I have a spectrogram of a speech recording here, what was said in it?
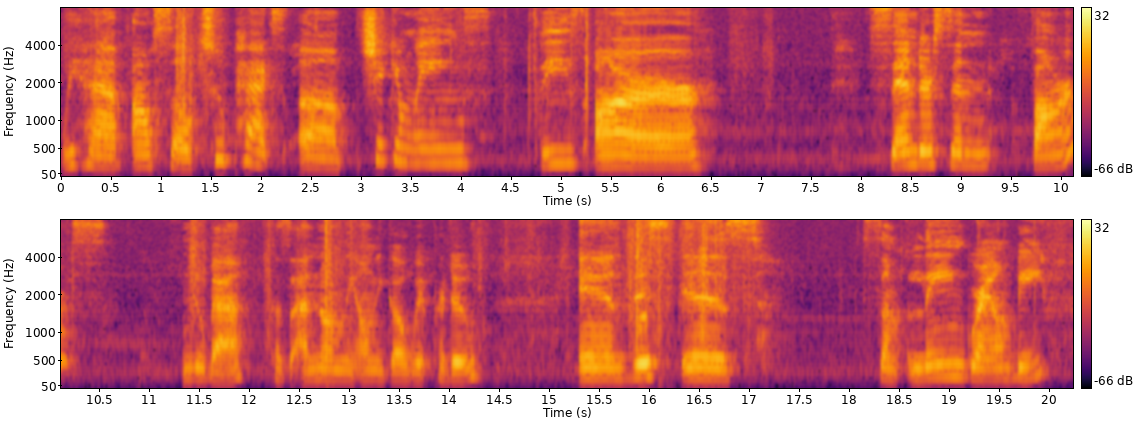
We have also two packs of chicken wings these are Sanderson Farms, Nubai, because I normally only go with Perdue. And this is some lean ground beef.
